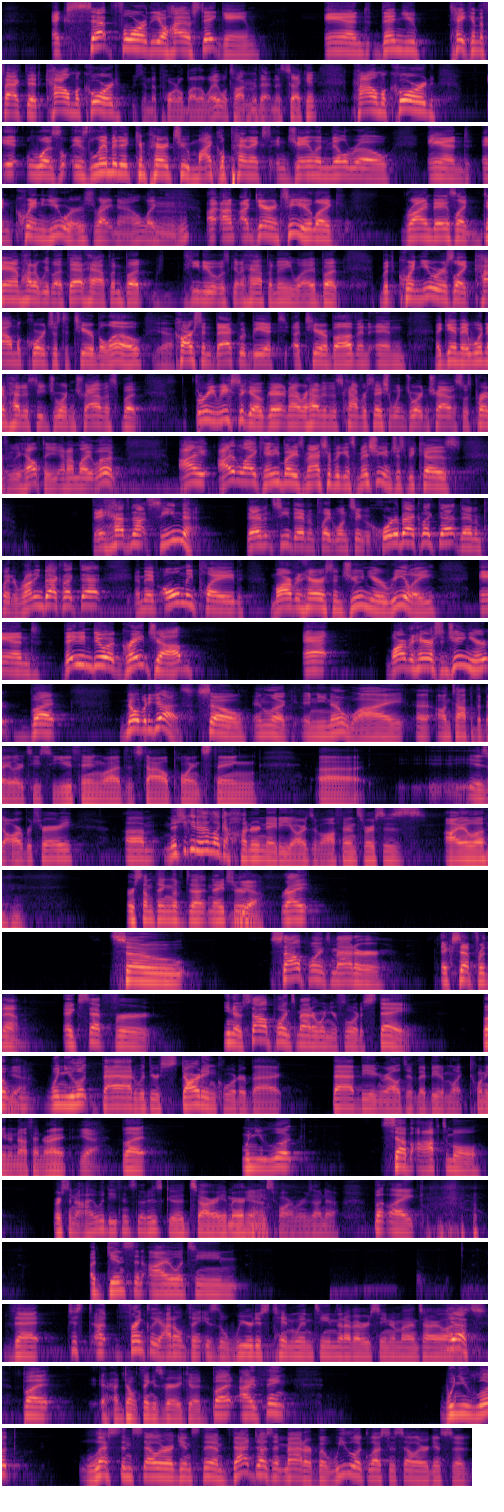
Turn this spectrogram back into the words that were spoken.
except for the Ohio State game. And then you take in the fact that Kyle McCord, who's in the portal, by the way, we'll talk about that in a second. Kyle McCord it was is limited compared to Michael Penix and Jalen Milroe and and Quinn Ewers right now. Like mm-hmm. I, I, I guarantee you, like Ryan Day's like, damn, how did we let that happen? But he knew it was going to happen anyway. But but Quinn Ewers like Kyle McCord's just a tier below. Yeah. Carson Beck would be a, t- a tier above, and and again they wouldn't have had to see Jordan Travis, but. Three weeks ago, Garrett and I were having this conversation when Jordan Travis was perfectly healthy, and I'm like, "Look, I I like anybody's matchup against Michigan just because they have not seen that. They haven't seen, they haven't played one single quarterback like that. They haven't played a running back like that. And they've only played Marvin Harrison Jr., really. And they didn't do a great job at Marvin Harrison Jr., but nobody does. So, And look, and you know why, uh, on top of the Baylor TCU thing, why the style points thing uh, is arbitrary. Um, Michigan had like 180 yards of offense versus Iowa or something of that nature. Yeah. Right? So, style points matter except for them. except for, you know, style points matter when you're Florida State. But Yeah. when you look bad with your starting quarterback, bad being relative, they beat them like 20 to nothing, right? Yeah. But when you look suboptimal versus an Iowa defense that is good, sorry, American Yeah. East Farmers, I know. But like against an Iowa team that just uh, frankly I don't think is the weirdest 10 win team that I've ever seen in my entire life. Yes. But and I don't think it's very good. But I think when you look less than stellar against them, that doesn't matter. But we look less than stellar against a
